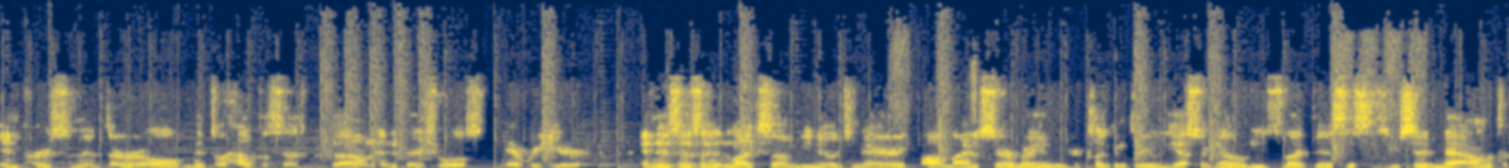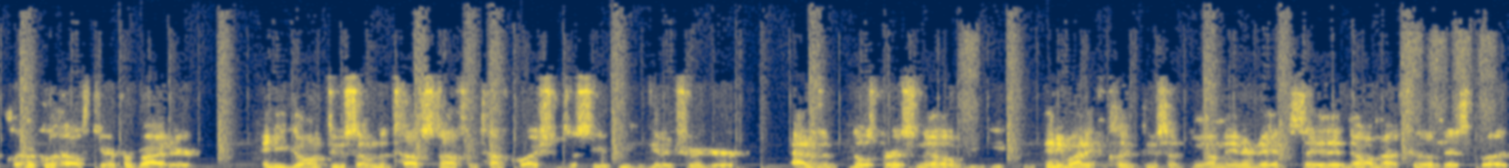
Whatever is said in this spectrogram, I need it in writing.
in-person and thorough mental health assessment done on individuals every year. And this isn't like some you know generic online survey where you're clicking through yes or no, these like this. This is you sitting down with a clinical healthcare provider and you're going through some of the tough stuff and tough questions to see if we can get a trigger out of the, those personnel. Anybody can click through something on the internet and say that no, I'm not feeling this, but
